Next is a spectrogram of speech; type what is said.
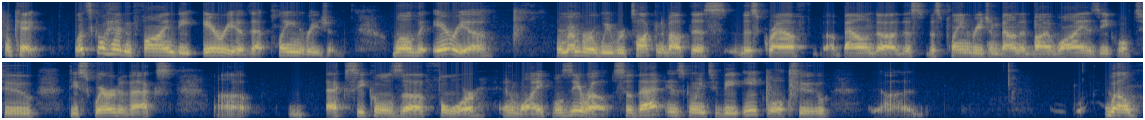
Okay, let's go ahead and find the area of that plane region. Well, the area, remember we were talking about this, this graph bound, uh, this, this plane region bounded by y is equal to the square root of x. Uh, x equals uh, 4 and y equals 0. So that is going to be equal to uh, well,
